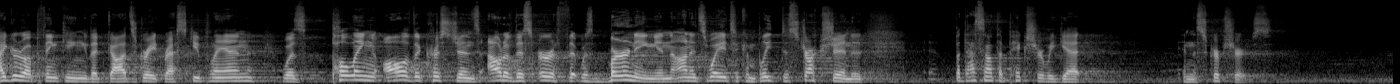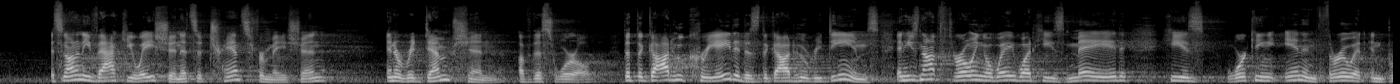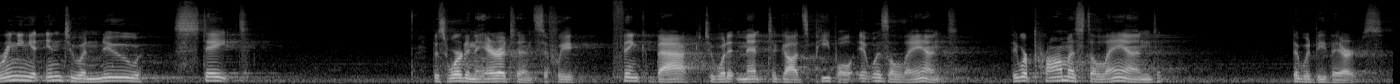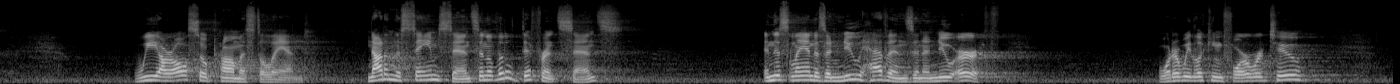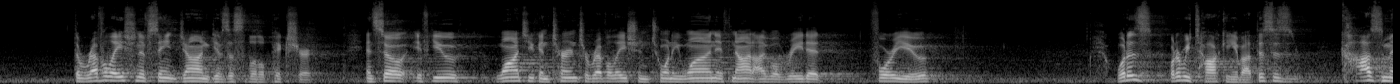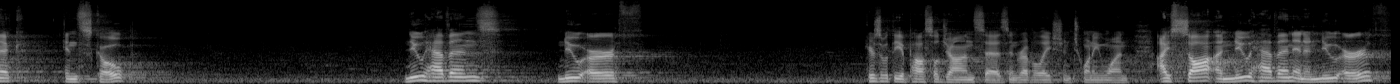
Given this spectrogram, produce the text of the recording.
I grew up thinking that God's great rescue plan was pulling all of the Christians out of this earth that was burning and on its way to complete destruction. But that's not the picture we get in the scriptures. It's not an evacuation, it's a transformation and a redemption of this world. That the God who created is the God who redeems. And He's not throwing away what He's made, He's working in and through it and bringing it into a new state. This word inheritance, if we think back to what it meant to God's people, it was a land. They were promised a land that would be theirs. We are also promised a land, not in the same sense, in a little different sense. In this land is a new heavens and a new earth. What are we looking forward to? The revelation of St. John gives us a little picture. And so, if you want, you can turn to Revelation 21. If not, I will read it for you. What, is, what are we talking about? This is cosmic in scope. New heavens, new earth. Here's what the Apostle John says in Revelation 21 I saw a new heaven and a new earth.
